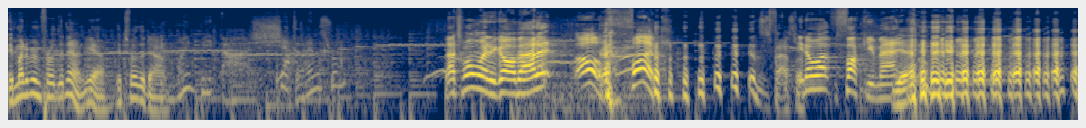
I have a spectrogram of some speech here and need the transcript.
It might have been further down. Yeah, it's further down. It Might be. Ah, shit. Did I miss one? That's one way to go about it. Oh fuck! It's faster. You know what? Fuck you, Matt. Yeah.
